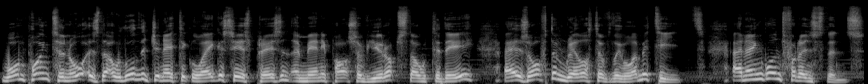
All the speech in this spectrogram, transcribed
One point to note is that although the genetic legacy is present in many parts of Europe still today, it is often relatively limited. In England, for instance,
